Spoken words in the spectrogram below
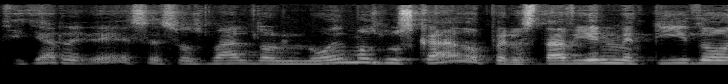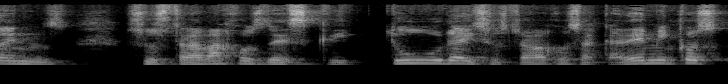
que ya regreses, Osvaldo. Lo hemos buscado, pero está bien metido en sus trabajos de escritura y sus trabajos académicos.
